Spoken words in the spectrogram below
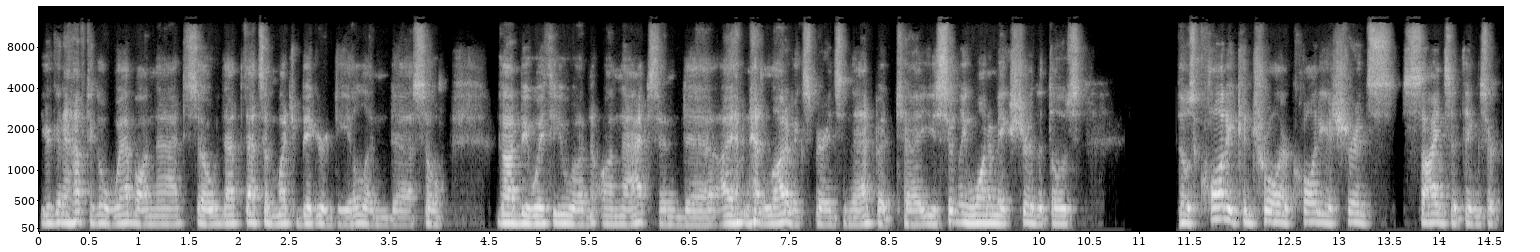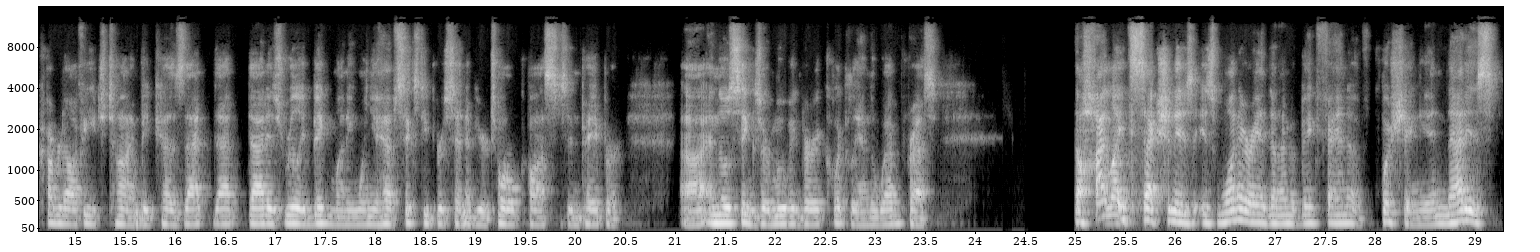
you're going to have to go web on that so that that's a much bigger deal and uh, so God be with you on, on that. And uh, I haven't had a lot of experience in that, but uh, you certainly want to make sure that those those quality control or quality assurance sides of things are covered off each time because that that that is really big money when you have 60% of your total costs in paper. Uh, and those things are moving very quickly on the web press. The highlights section is is one area that I'm a big fan of pushing, and that is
